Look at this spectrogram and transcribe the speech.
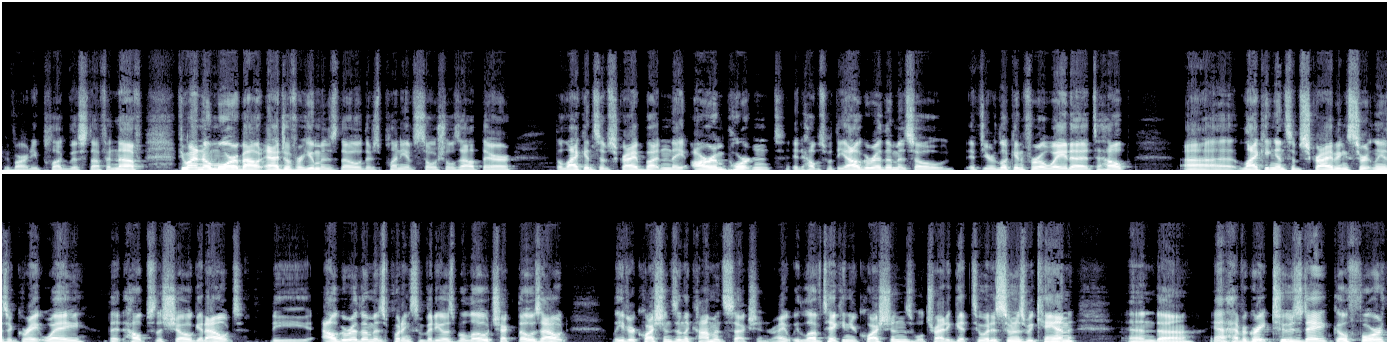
We've already plugged this stuff enough. If you want to know more about Agile for Humans, though, there's plenty of socials out there. The like and subscribe button, they are important. It helps with the algorithm. And so if you're looking for a way to, to help, uh, liking and subscribing certainly is a great way that helps the show get out. The algorithm is putting some videos below. Check those out. Leave your questions in the comments section, right? We love taking your questions. We'll try to get to it as soon as we can. And uh, yeah, have a great Tuesday. Go forth,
